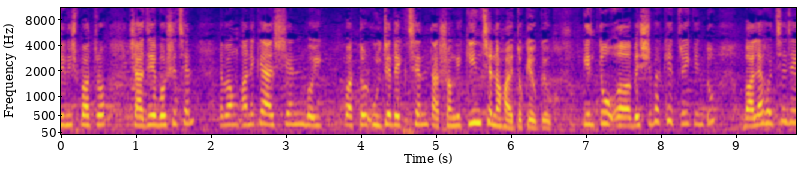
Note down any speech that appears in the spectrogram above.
জিনিসপত্র সাজিয়ে বসেছেন এবং অনেকে আসছেন, বইপত্র উল্টে দেখছেন, তার সঙ্গে কিনছেনও হয়তো কেউ কেউ। কিন্তু বেশিরভাগ ক্ষেত্রেই কিন্তু বলা হচ্ছে যে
